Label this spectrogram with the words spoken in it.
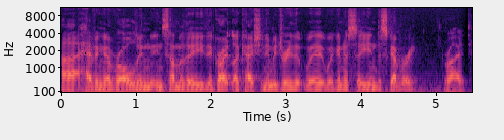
uh, having a role in, in some of the, the great location imagery that we're we're going to see in Discovery. Right.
